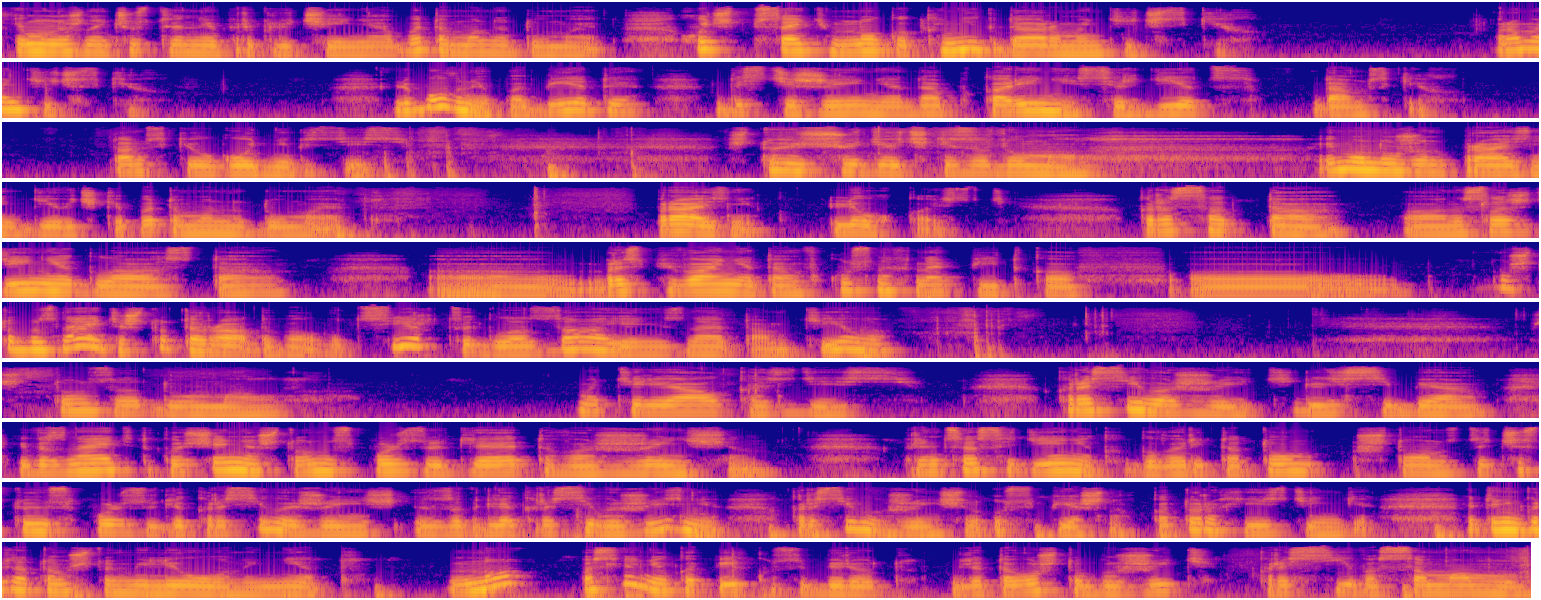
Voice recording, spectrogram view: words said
Ему нужны чувственные приключения. Об этом он и думает. Хочет писать много книг, да, романтических. Романтических. Любовные победы, достижения, да, покорение сердец дамских. Дамский угодник здесь. Что еще, девочки, задумал? Ему нужен праздник, девочки, об этом он и думает. Праздник, легкость, красота, а, наслаждение глаз, да, а, распивание там вкусных напитков, а, ну, чтобы, знаете, что-то радовало. Вот сердце, глаза, я не знаю, там тело. Что задумал? Материалка здесь красиво жить для себя. И вы знаете, такое ощущение, что он использует для этого женщин. Принцесса денег говорит о том, что он зачастую использует для красивой, женщ... для красивой жизни красивых женщин, успешных, у которых есть деньги. Это не говорит о том, что миллионы нет. Но последнюю копейку заберет для того, чтобы жить красиво самому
